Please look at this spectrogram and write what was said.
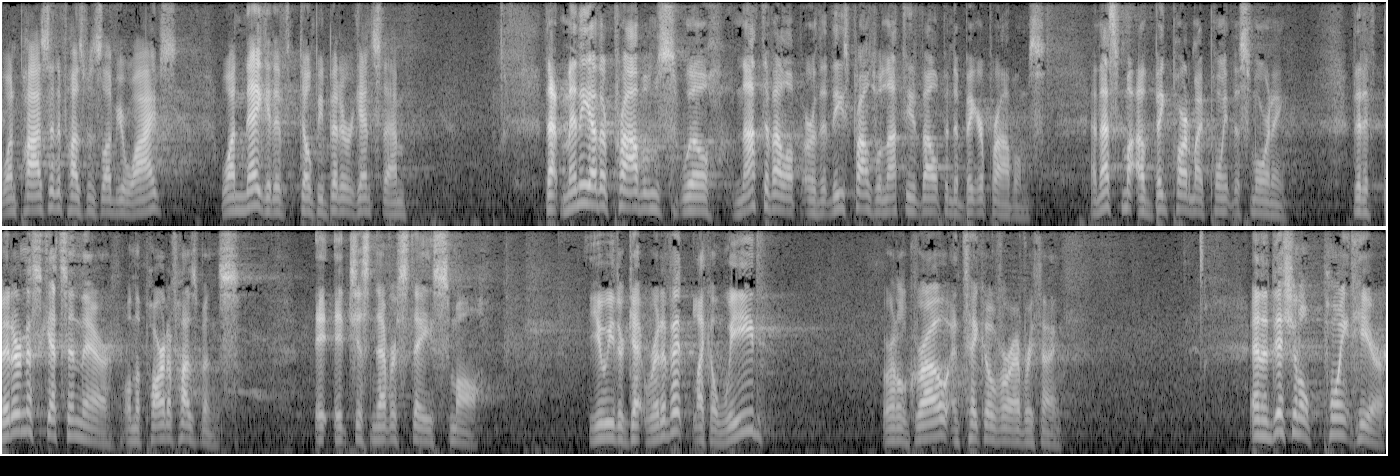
One positive, husbands love your wives. One negative, don't be bitter against them. That many other problems will not develop, or that these problems will not develop into bigger problems. And that's my, a big part of my point this morning. That if bitterness gets in there on the part of husbands, it, it just never stays small. You either get rid of it like a weed, or it'll grow and take over everything. An additional point here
